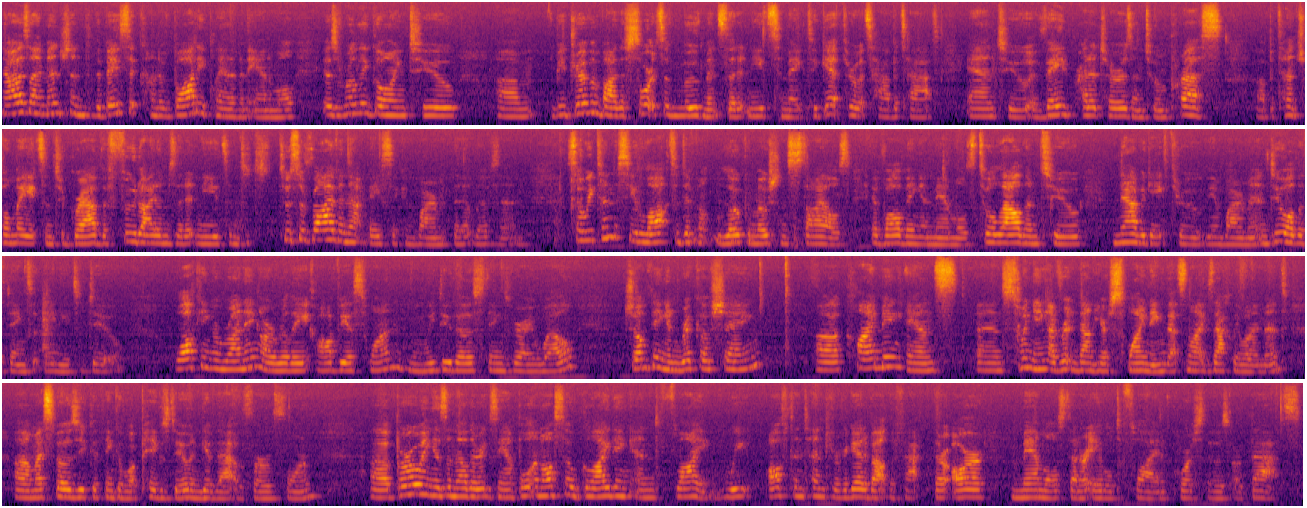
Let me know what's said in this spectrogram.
Now as I mentioned the basic kind of body plan of an animal is really going to um, be driven by the sorts of movements that it needs to make to get through its habitat and to evade predators and to impress uh, potential mates and to grab the food items that it needs and to, to survive in that basic environment that it lives in. So we tend to see lots of different locomotion styles evolving in mammals to allow them to navigate through the environment and do all the things that they need to do. Walking and running are a really obvious one, and we do those things very well. Jumping and ricocheting, uh, climbing and, and swinging, I've written down here swining, that's not exactly what I meant. Um, I suppose you could think of what pigs do and give that a verb form. Uh, burrowing is another example, and also gliding and flying. We often tend to forget about the fact there are mammals that are able to fly, and of course those are bats.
